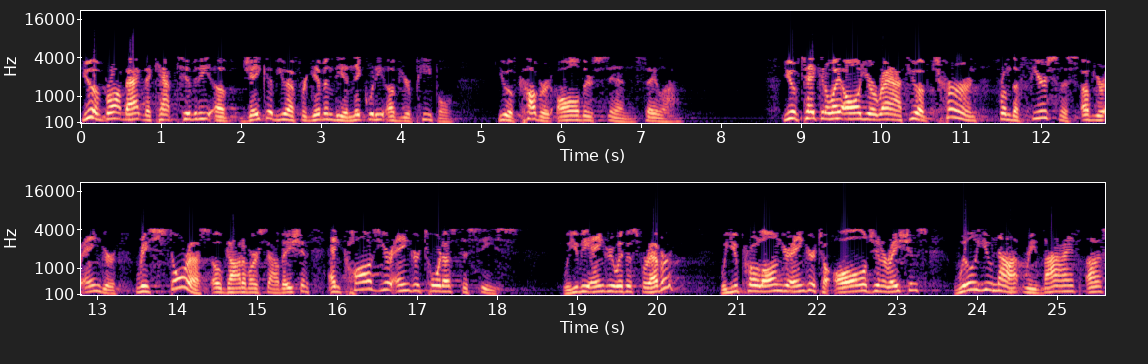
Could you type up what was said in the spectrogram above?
You have brought back the captivity of Jacob. You have forgiven the iniquity of your people. You have covered all their sin. Selah. You have taken away all your wrath. You have turned from the fierceness of your anger. Restore us, O God of our salvation, and cause your anger toward us to cease. Will you be angry with us forever? Will you prolong your anger to all generations? Will you not revive us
